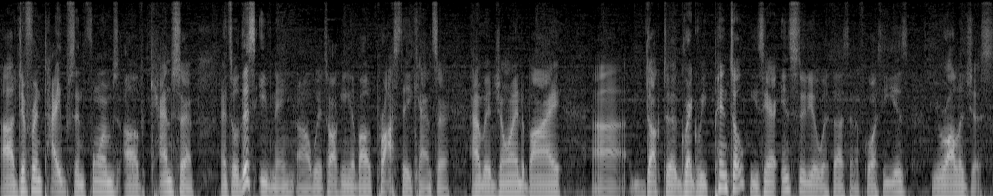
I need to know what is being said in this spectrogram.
uh, different types and forms of cancer. And so this evening, uh, we're talking about prostate cancer, and we're joined by uh, Dr. Gregory Pinto. He's here in studio with us, and of course, he is urologist.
